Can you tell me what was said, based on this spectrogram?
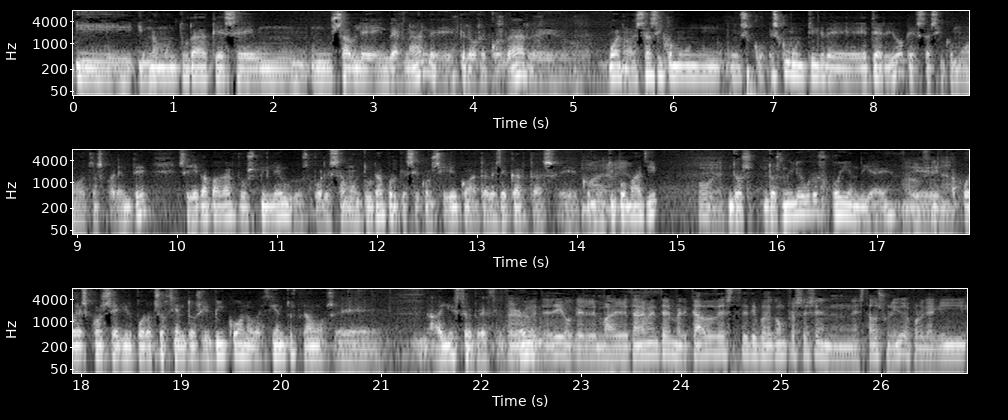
Y, una montura que es eh, un, sable invernal, eh, quiero recordar. Eh, bueno, es así como un es, como un tigre etéreo que está así como transparente. Se llega a pagar 2.000 euros por esa montura porque se consigue con, a través de cartas como tipo Magic. Dos, 2.000 euros hoy en día, ¿eh? la puedes conseguir por 800 y pico, 900, pero vamos, ahí está el precio. Pero lo que te digo, que mayoritariamente el mercado de este tipo de compras es en Estados Unidos, porque aquí,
